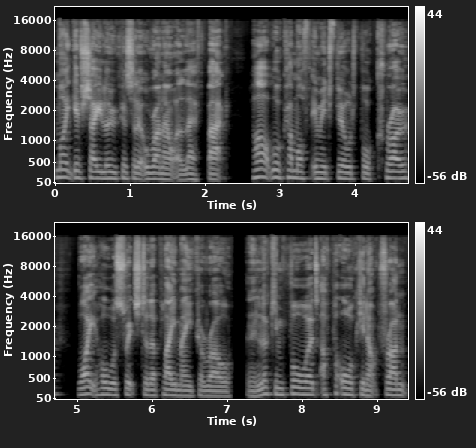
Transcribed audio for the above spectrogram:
Might give Shay Lucas a little run out at left back. Hart will come off in midfield for Crow. Whitehall will switch to the playmaker role. And then looking forward, I put Orkin up front.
